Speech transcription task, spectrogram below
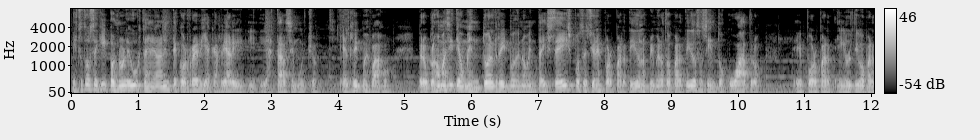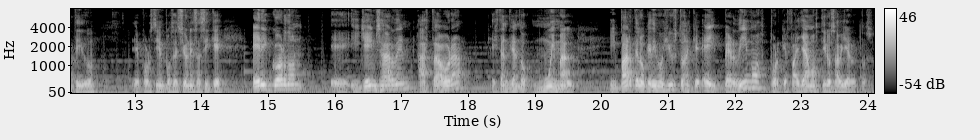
estos dos equipos no les gusta generalmente correr y acarrear y, gastarse mucho. El ritmo es bajo. Pero Oklahoma City aumentó el ritmo de 96 posesiones por partido en los primeros dos partidos a 104 eh, por en el último partido eh, por 100 posesiones. Así que Eric Gordon eh, y James Harden hasta ahora están tirando muy mal. Y parte de lo que dijo Houston es que, hey, perdimos porque fallamos tiros abiertos.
